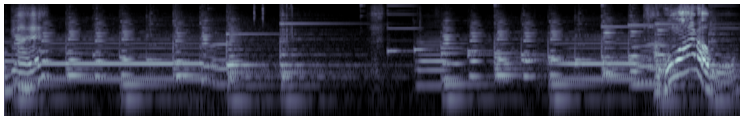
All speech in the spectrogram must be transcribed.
소개해? 가공하라고.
